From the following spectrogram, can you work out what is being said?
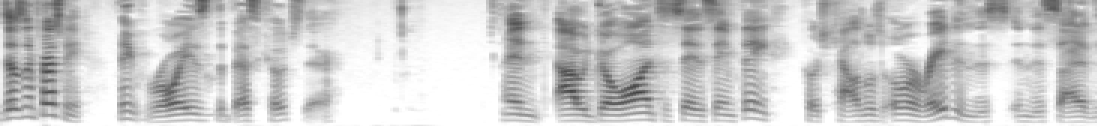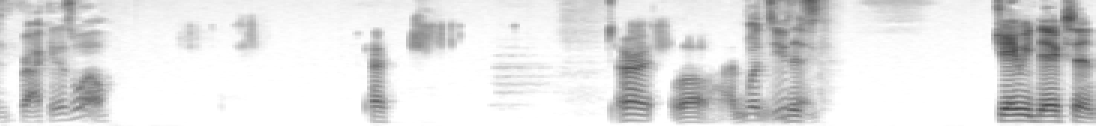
doesn't impress me. I think Roy is the best coach there. And I would go on to say the same thing. Coach Cal was overrated in this in this side of the bracket as well. Okay. All right. Well, I'm- What do you this- think? Jamie Dixon.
